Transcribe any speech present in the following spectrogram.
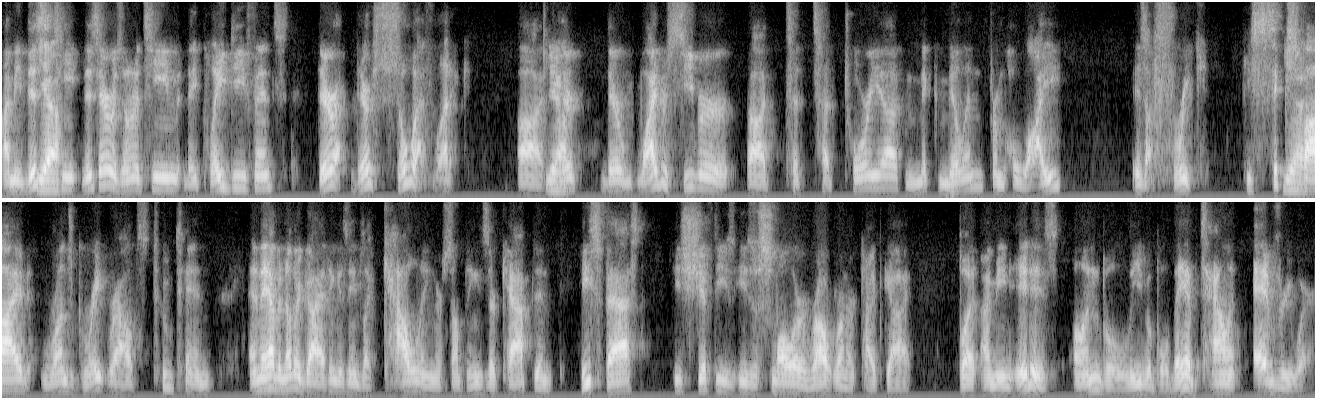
I mean, this Yeah. team, this Arizona team, they play defense. They're they're so athletic. Uh, Yeah. Their their wide receiver, uh, Tetairoa McMillan from Hawaii, is a freak. He's six Yeah. five, runs great routes, two ten, and they have another guy. I think his name's like Cowling or something. He's their captain. He's fast. He's shifty. He's, he's a smaller route runner type guy. But I mean, it is unbelievable. They have talent everywhere.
